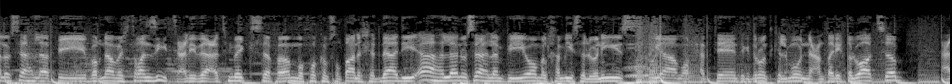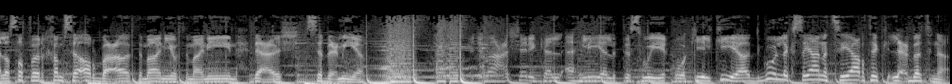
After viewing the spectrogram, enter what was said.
أهلا وسهلا في برنامج ترانزيت على إذاعة مكس إف إم. أخوكم سلطان الشدادي. أهلا وسهلا في يوم الخميس الونيس. ويا مرحبتين تقدرون تكلمونا عن طريق الواتساب على صفر خمسة أربعة ثمانية وثمانين أحد سبعمية. جماعة الشركة الأهلية للتسويق وكيل كيا تقول لك صيانة سيارتك لعبتنا.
